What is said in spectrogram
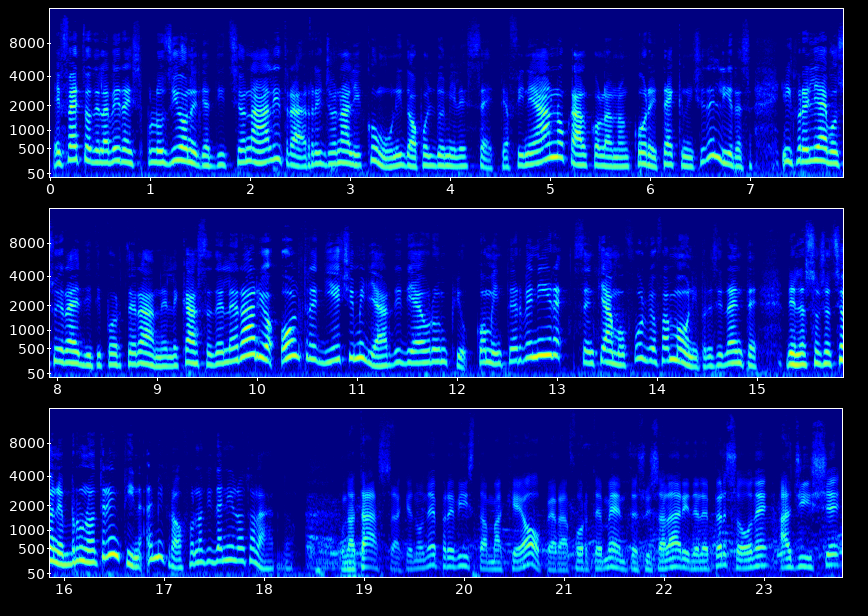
effetto della vera esplosione di addizionali tra regionali e comuni dopo il 2007. A fine anno, calcolano ancora i tecnici dell'IRES, il prelievo sui redditi porterà nelle casse dell'erario oltre 10 miliardi di euro in più come intervenire. Sentiamo Fulvio Fammoni, presidente dell'associazione Bruno Trentina, al microfono di Danilo Tolardo. Una tassa che non è prevista ma che opera fortemente sui salari delle persone agisce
